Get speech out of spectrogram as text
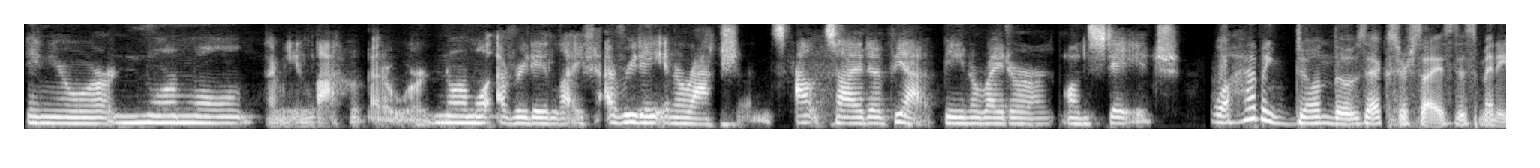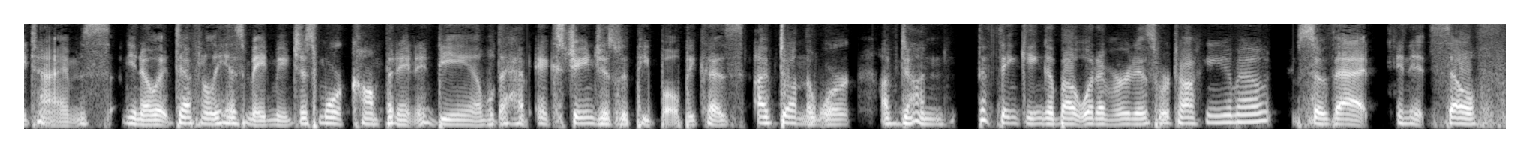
in your normal, I mean, lack of a better word, normal everyday life, everyday interactions outside of, yeah, being a writer on stage? Well, having done those exercises many times, you know, it definitely has made me just more competent in being able to have exchanges with people because I've done the work, I've done the thinking about whatever it is we're talking about. So that in itself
